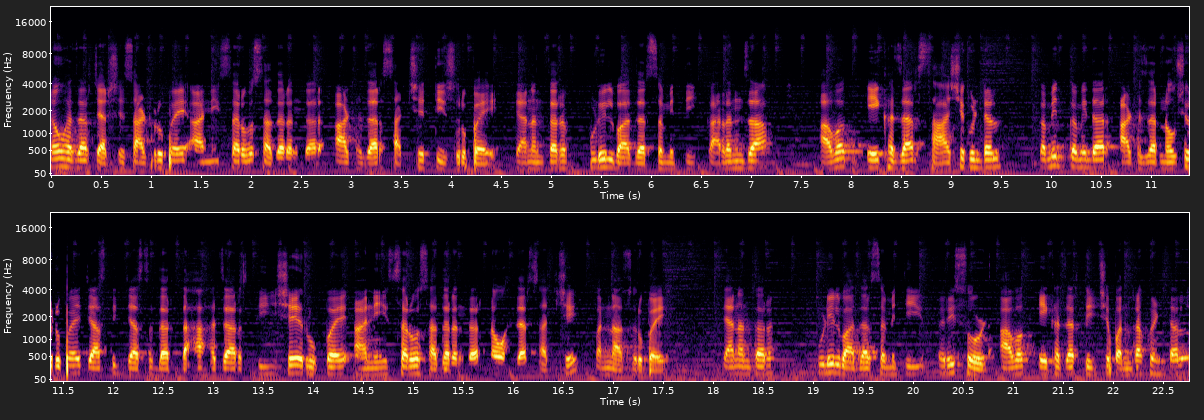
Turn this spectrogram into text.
नऊ हजार चारशे साठ रुपये आणि सर्वसाधारण दर आठ हजार सातशे तीस रुपये. त्यानंतर पुढील बाजार समिती कारंजा. आवक एक हजार सहाशे क्विंटल कमीत कमी दर आठ हजार नऊशे रुपये जास्तीत जास्त दर दहा हजार तीनशे रुपये आणि सर्वसाधारण दर नऊ हजार सातशे पन्नास रुपये. त्यानंतर पुढील बाजार समिती रिसोर्ट आवक एक हजार तीनशे पंधरा क्विंटल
